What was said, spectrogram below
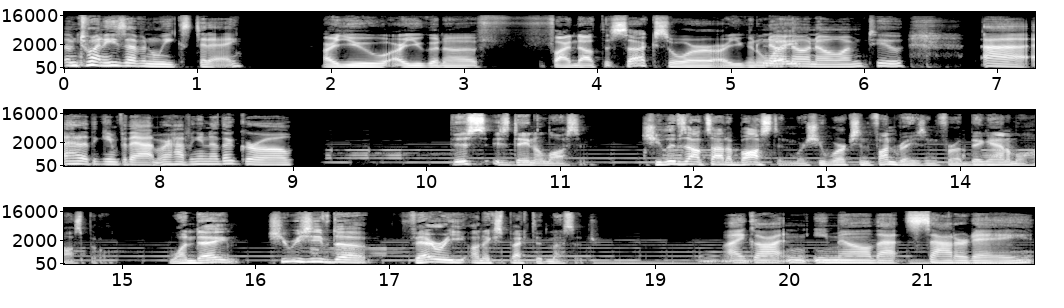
I'm 27 weeks today. Are you are you gonna find out the sex or are you gonna no, wait? No, no, no. I'm too uh, ahead of the game for that. We're having another girl. This is Dana Lawson. She lives outside of Boston where she works in fundraising for a big animal hospital. One day, she received a very unexpected message. I got an email that Saturday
